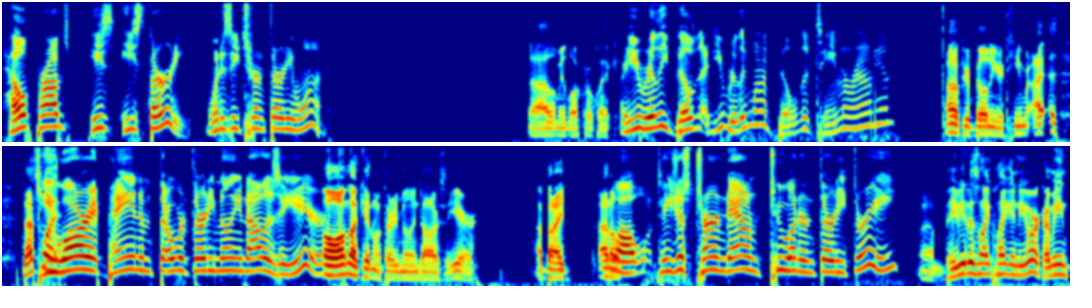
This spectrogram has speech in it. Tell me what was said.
health problems, he's he's 30. When does he turn 31? Uh, let me look real quick. Are you really building do you really want to build a team around him? I don't know if you're building your team. I, that's why. you are at paying him th- over $30 million a year. oh, I'm not getting him 30 million dollars a year, Uh, but I I don't. Well, he just turned down 233. Uh, maybe he doesn't like playing in New York. I mean,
